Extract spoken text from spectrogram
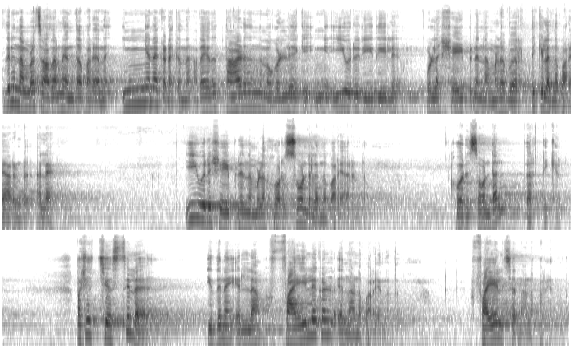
ഇതിന് നമ്മൾ സാധാരണ എന്താ പറയുന്നത്? ഇങ്ങനെ കിടക്കുന്ന അതായത് താഴെ നിന്ന് മുകളിലേക്ക് ഇങ്ങനെ ഈ ഒരു രീതിയിൽ ഉള്ള ഷേപ്പിനെ നമ്മൾ വെർട്ടിക്കൽ എന്ന് പറയാറുണ്ട് അല്ലേ? ഈ ഒരു ഷേപ്പിനെ നമ്മൾ ഹൊറിസോണ്ടൽ എന്ന് പറയാറുണ്ട്. ഹൊറിസോണ്ടൽ വെർട്ടിക്കൽ പക്ഷേ ചെസ്സിൽ ഇതിനെ എല്ലാം ഫയലുകൾ എന്നാണ് പറയുന്നത്. ഫയൽസ് എന്നാണ് പറയുന്നത്.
